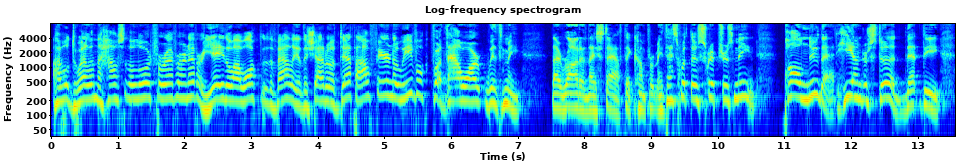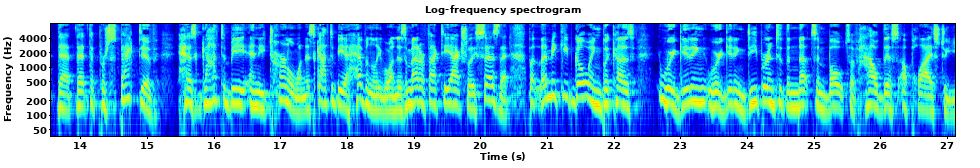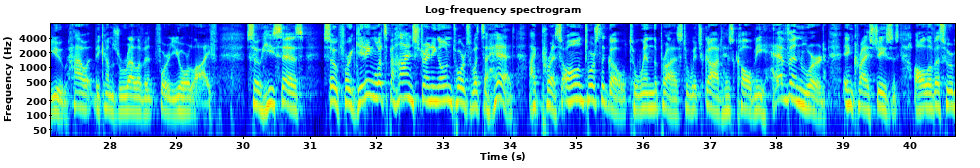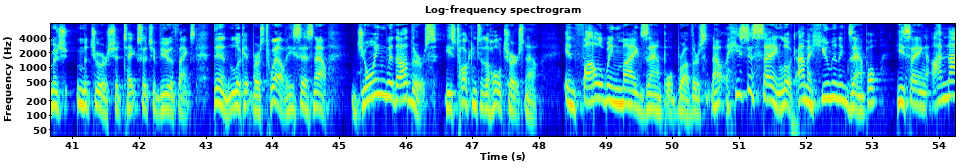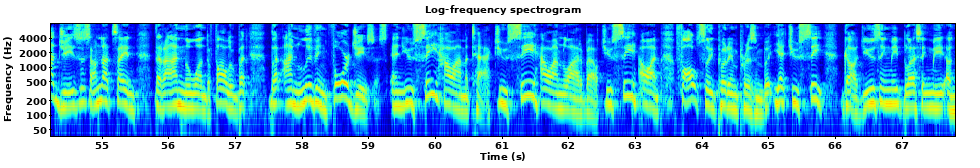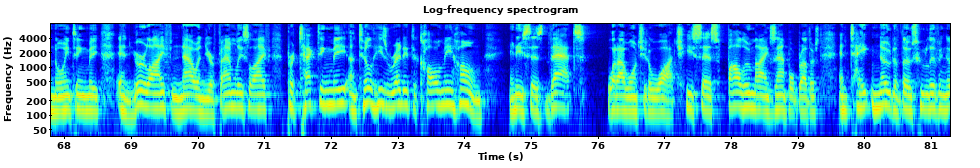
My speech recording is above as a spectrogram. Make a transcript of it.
I will dwell in the house of the Lord forever and ever. Yea, though I walk through the valley of the shadow of death, I'll fear no evil, for thou art with me. Thy rod and thy staff, they comfort me. That's what those scriptures mean. Paul knew that. He understood that the, that, that the perspective has got to be an eternal one. It's got to be a heavenly one. As a matter of fact, he actually says that. But let me keep going because we're getting, we're getting deeper into the nuts and bolts of how this applies to you, how it becomes relevant for your life. So he says, so forgetting what's behind, straining on towards what's ahead, I press on towards the goal to win the prize to which God has called me heavenward in Christ Jesus. All of us who are mature should take such a view of things. Then look at verse 12. He says, now join with others. He's talking to the whole church now in following my example, brothers. Now, he's just saying, look, I'm a human example. He's saying, I'm not Jesus. I'm not saying that I'm the one to follow, but, but I'm living for Jesus. And you see how I'm attacked. You see how I'm lied about. You see how I'm falsely put in prison, but yet you see God using me, blessing me, anointing me in your life, now in your family's life, protecting me until he's ready to call me home. And he says, that's what I want you to watch. He says, follow my example, brothers, and take note of those who living,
